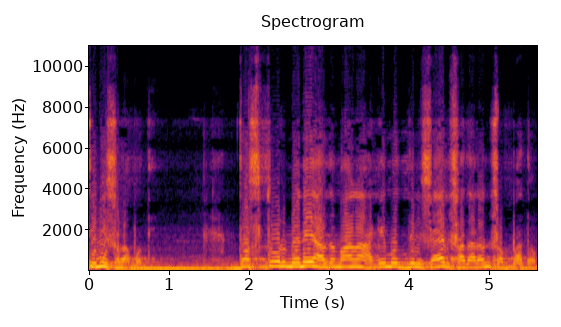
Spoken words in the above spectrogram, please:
তিনি সভাপতি। দস্তুর মেনে হজমানা হাকিমুদ্দিন সাহেব সাধারণ সম্পাদক।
